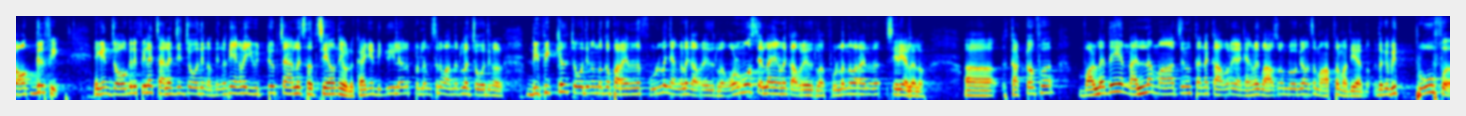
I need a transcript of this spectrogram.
ജോഗ്രഫി എഗൈൻ ജോഗ്രഫിയിലെ ചലഞ്ചിങ് ചോദ്യങ്ങൾ. നിങ്ങൾക്ക് ഞങ്ങളുടെ യൂട്യൂബ് ചാനൽ സെർച്ച് ചെയ്യാവുന്നേ ഉള്ളൂ. കഴിഞ്ഞ ഡിഗ്രി ലെവൽ പ്രിലിംസിൽ വന്നിട്ടുള്ള ചോദ്യങ്ങൾ. ഡിഫിക്കൽ ചോദ്യങ്ങൾ എന്നൊക്കെ പറയുന്നത് ഫുള്ള് ഞങ്ങൾ കവർ ചെയ്തിട്ടുള്ളൂ ഓൾമോസ്റ്റ് എല്ലാം ഞങ്ങൾ കവർ ചെയ്തിട്ടുള്ളൂ ഫുൾ എന്ന് പറയുന്നത് ശരിയല്ലല്ലോ. കട്ട് ഓഫ് വളരെ നല്ല മാർജിനിൽ തന്നെ കവർ ചെയ്യാൻ ഞങ്ങൾ ക്ലാസ് റൂം പ്രോഗ്രാംസ് മാത്രം മതിയായിരുന്നു. ഇതൊക്കെ വിത്ത് പ്രൂഫ്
